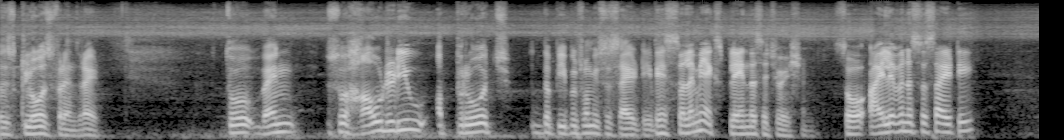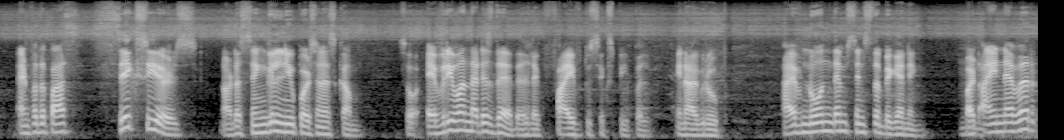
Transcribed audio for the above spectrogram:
his close friends right तो when so how did you approach the people from your society. Okay, so let me explain the situation. So I live in a society, and for the past six years, not a single new person has come. So everyone that is there, there's like five to six people in our group. I've known them since the beginning, but I never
